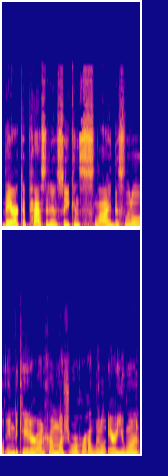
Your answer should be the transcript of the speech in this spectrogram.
They are capacitive, so you can slide this little indicator on how much or how little air you want.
